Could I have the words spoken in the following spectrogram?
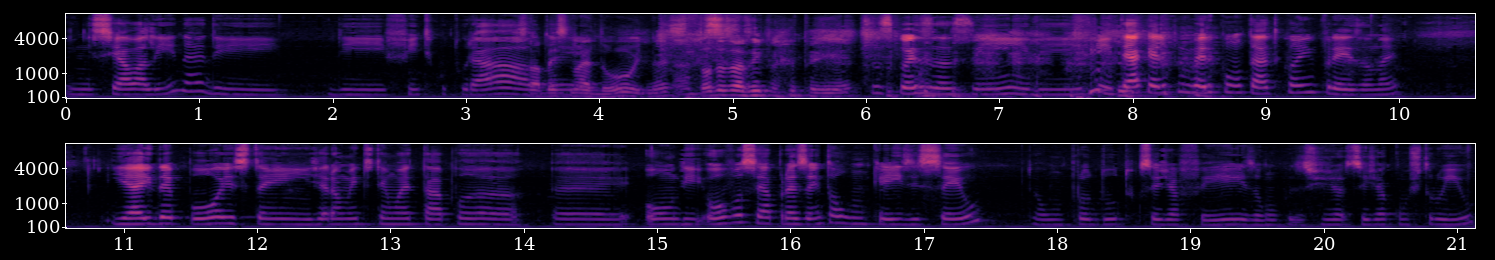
inicial ali, né, de, de fit cultural. Saber de- se não é doido, né? Nossa. Todas as empresas têm, né? essas coisas assim, de, enfim, ter aquele primeiro contato com a empresa, né? E aí depois tem, geralmente tem uma etapa é, onde ou você apresenta algum case seu, algum produto que você já fez, alguma coisa que você já, você já construiu,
